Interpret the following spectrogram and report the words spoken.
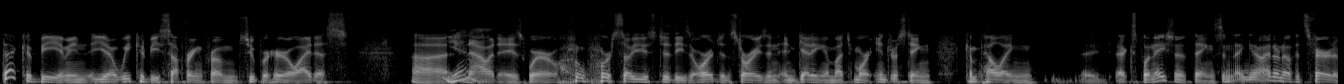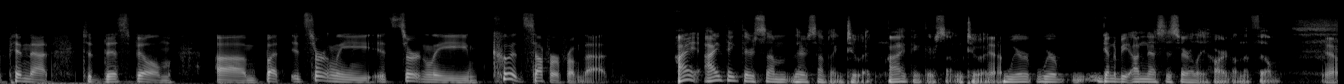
That could be. I mean, you know, we could be suffering from superheroitis uh, Yeah. nowadays, where we're so used to these origin stories and, and getting a much more interesting, compelling uh, explanation of things. And you know, I don't know if it's fair to pin that to this film, um, but it certainly it certainly could suffer from that. I, I think there's some there's something to it. I think there's something to it. We're we're going to be unnecessarily hard on the film. Yeah.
